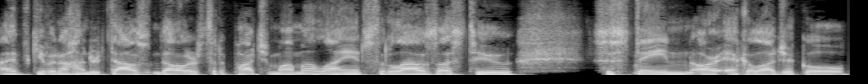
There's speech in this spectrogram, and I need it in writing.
I've given $100,000 to the Pachamama Alliance that allows us to sustain our ecological,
